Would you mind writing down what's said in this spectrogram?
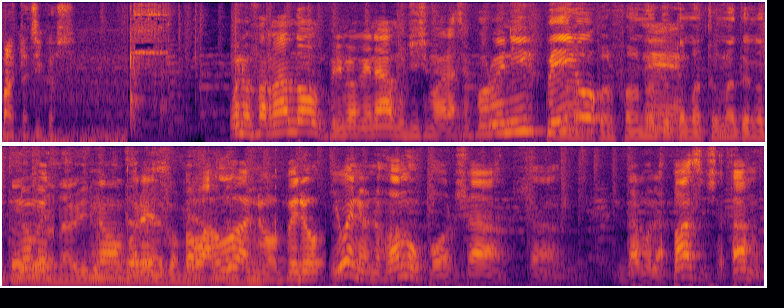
Basta, chicos. Bueno, Fernando, primero que nada, muchísimas gracias por venir, pero... No, por favor, no te eh, tomas tu mate, no tengo me- coronavirus. No, te por, eso, por las no dudas te- no, pero... Y bueno, nos damos por ya, ya damos las y ya estamos.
